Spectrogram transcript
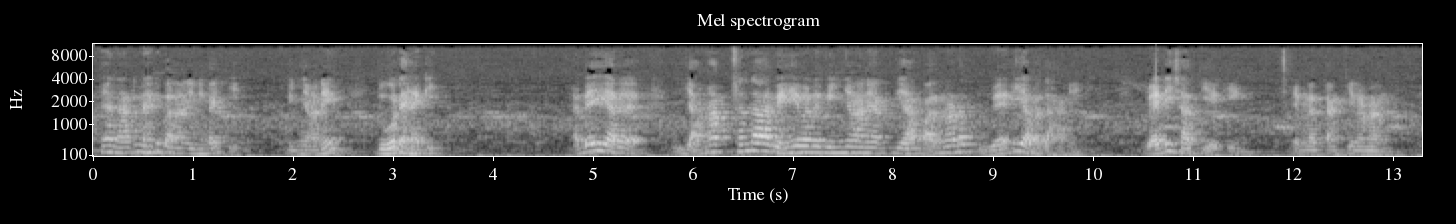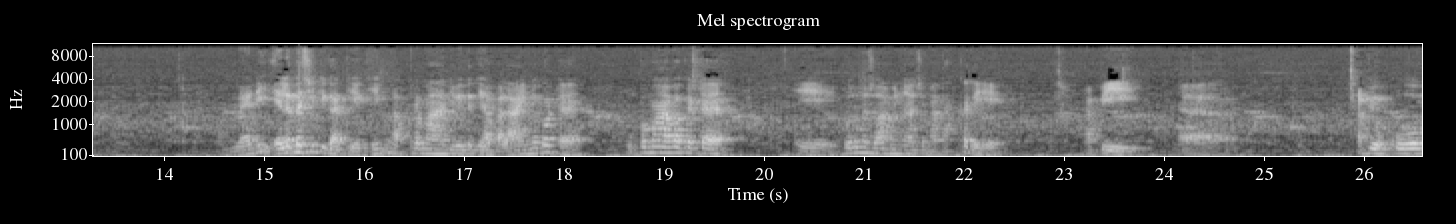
මම නටන හැටි බලන ඉන්න එකයි තියෙන්නේ. විඥානේ දුවන හැටි. හැබැයි අර යමක් සඳහා වෙහෙවන විඥානයක් දිහා බලනකොට වැඩි අවධානය වැඩි සතියකින් එහෙම නැත්නම් කියනනම් වැඩි එලඹ සිටි ගතියකින් අප්‍රමාදී වෙක දිහා බලනකොට උපමාවකට ඒ ගුරුම ස්වාමීන් වහන්සේ මතක් කරේ අපි අපි ඔක්කොම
